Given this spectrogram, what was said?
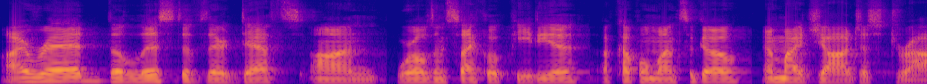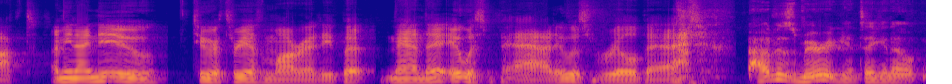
I read the list of their deaths on World Encyclopedia a couple months ago, and my jaw just dropped. I mean, I knew two or three of them already, but man, they, it was bad. It was real bad. How does Mary get taken out?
